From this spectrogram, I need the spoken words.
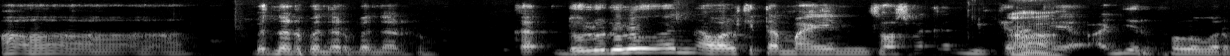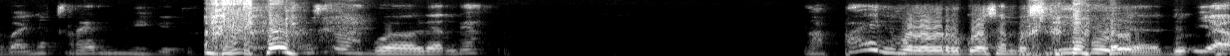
Ah, ah, ah, ah. Bener, bener, bener. Dulu dulu kan awal kita main sosmed kan mikir Ah. kayak anjir follower banyak keren nih gitu. Terus setelah gue lihat dia ngapain follower gue sampai seribu ya? Ya,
